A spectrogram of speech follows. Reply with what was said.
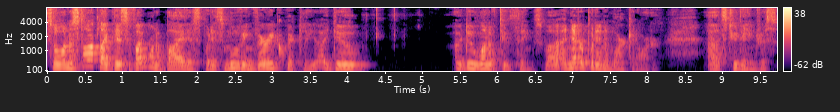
So on a stock like this, if I want to buy this, but it's moving very quickly, I do I do one of two things. Well, I never put in a market order. Uh, it's too dangerous,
